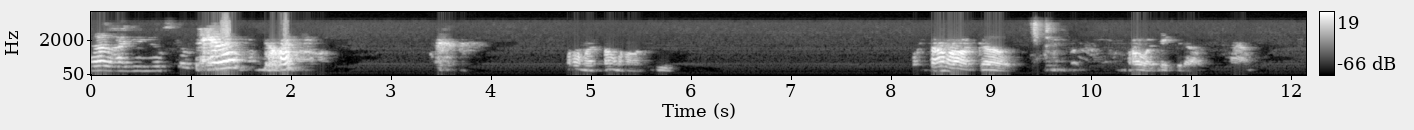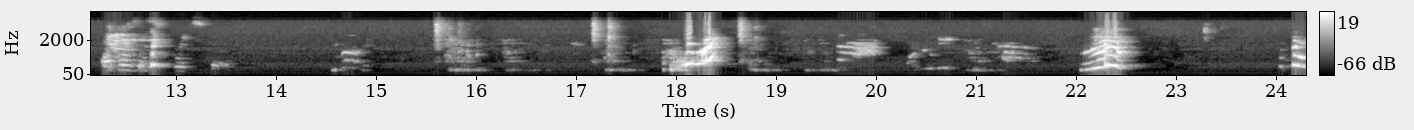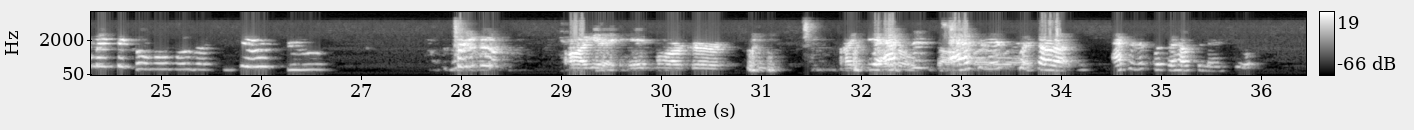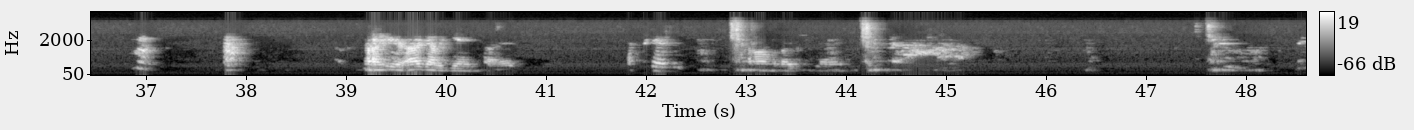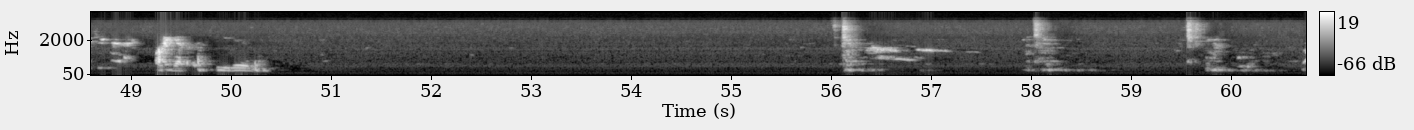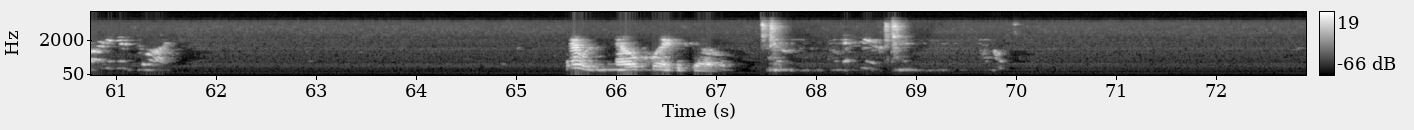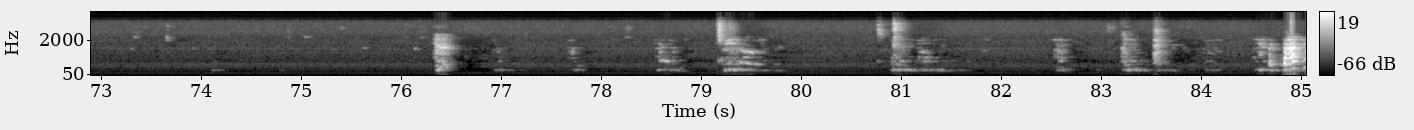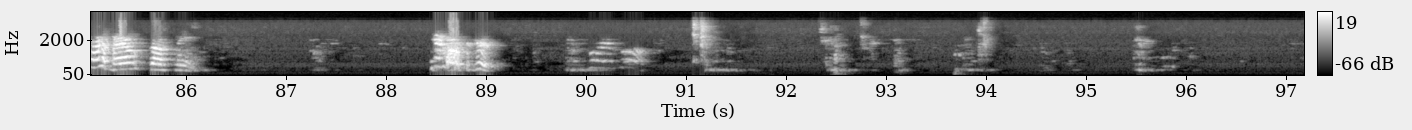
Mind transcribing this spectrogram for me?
Oh, I didn't know scope. Arrow? No. Oh, my tomahawk, too. Where'd tomahawk go? Oh, I picked it up. Wow. That was a quick scope. What? Don't make me come over the choo Oh, I get a hit marker. I Yeah, after this, stop, after this puts our, after this puts our health in minuscule. Right here, I got a game tired. Okay. Know about you. I got a CD. There was no quick go. Stuff me. Get cartridges.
